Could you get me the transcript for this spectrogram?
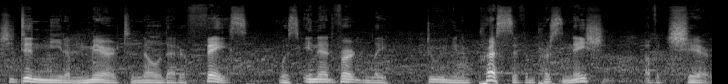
she didn't need a mirror to know that her face was inadvertently doing an impressive impersonation of a cherry.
